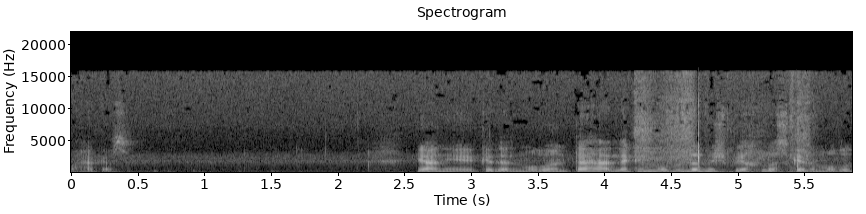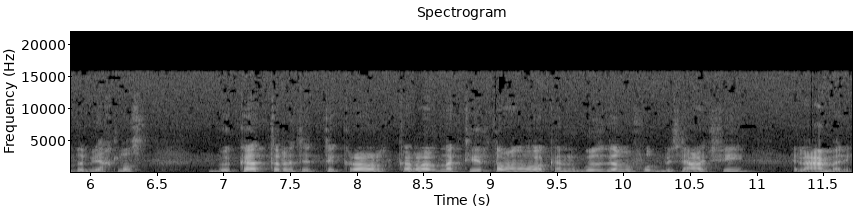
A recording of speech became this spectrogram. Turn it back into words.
وهكذا. يعني كده الموضوع انتهى لكن الموضوع ده مش بيخلص كده الموضوع ده بيخلص بكثرة التكرار. كررنا كتير طبعا هو كان الجزء ده المفروض بيساعد فيه العملي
